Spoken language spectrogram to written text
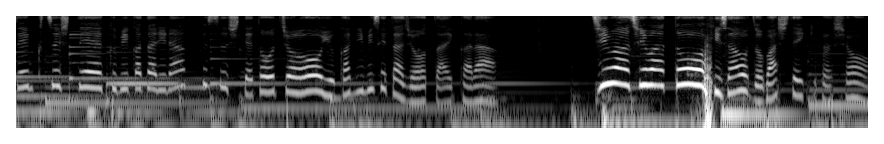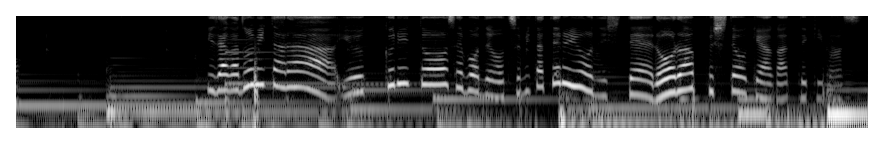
前屈して首肩リラックスして頭頂を床に見せた状態からじわじわと膝を伸ばしていきましょう。膝が伸びたらゆっくりと背骨を積み立てるようにしてロールアップして起き上がってきます。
